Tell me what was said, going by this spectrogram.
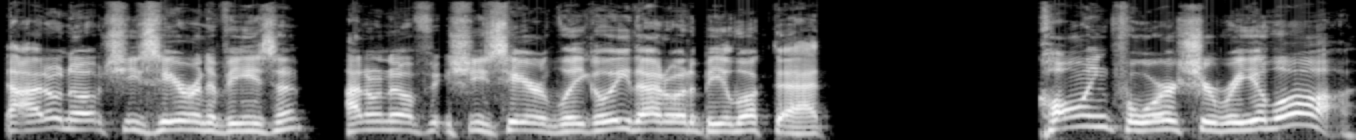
Now, I don't know if she's here in a visa. I don't know if she's here legally. That ought to be looked at. Calling for Sharia law.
